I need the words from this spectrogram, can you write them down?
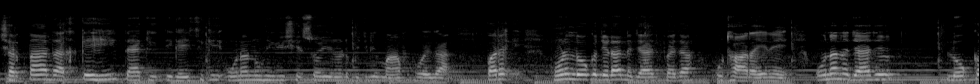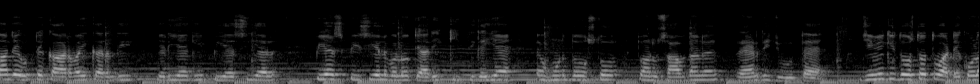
ਸ਼ਰਤਾਂ ਰੱਖ ਕੇ ਹੀ ਤੈਅ ਕੀਤੀ ਗਈ ਸੀ ਕਿ ਉਹਨਾਂ ਨੂੰ ਹੀ ਵੀ 600 ਯੂਨਿਟ ਬਿਜਲੀ ਮਾਫ ਹੋਏਗਾ। ਪਰ ਹੁਣ ਲੋਕ ਜਿਹੜਾ ਨਜਾਇਜ਼ ਫਾਇਦਾ ਉਠਾ ਰਹੇ ਨੇ, ਉਹਨਾਂ ਨਜਾਇਜ਼ ਲੋਕਾਂ ਦੇ ਉੱਤੇ ਕਾਰਵਾਈ ਕਰਨ ਦੀ ਜਿਹੜੀ ਹੈ ਕਿ ਪੀਐਸਸੀਐਲ ਪੀਐਸਪੀਸੀਐਲ ਵੱਲੋਂ ਤਿਆਰੀ ਕੀਤੀ ਗਈ ਹੈ ਤੇ ਹੁਣ ਦੋਸਤੋ ਤੁਹਾਨੂੰ ਸਾਵਧਾਨ ਰਹਿਣ ਦੀ ਜ਼ਰੂਰਤ ਹੈ। ਜਿਵੇਂ ਕਿ ਦੋਸਤੋ ਤੁਹਾਡੇ ਕੋਲ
